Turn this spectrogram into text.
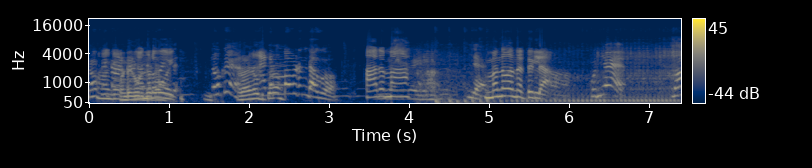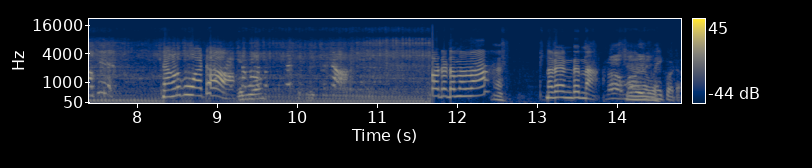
ഞങ്ങൾ പോയി. ആരമ്മ? ഉമ്മന്ന് വന്നിട്ടില്ല. കുഞ്ഞേ ഞങ്ങൾ പോവാട്ടോ. പോട്ടോ മാമ എന്നാ രണ്ടെന്നാ ആയിക്കോട്ടെ.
